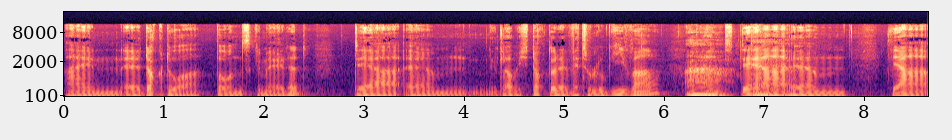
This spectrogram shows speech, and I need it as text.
ein äh, Doktor bei uns gemeldet, der, ähm, glaube ich, Doktor der Vettologie war. Ah, und der, ja, ähm, ja.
